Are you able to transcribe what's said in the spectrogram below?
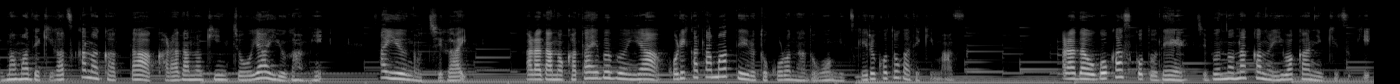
今まで気がつかなかった体の緊張や歪み左右の違い体の硬い部分や凝り固まっているところなどを見つけることができます。体を動かすことで自分の中の違和感に気づき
